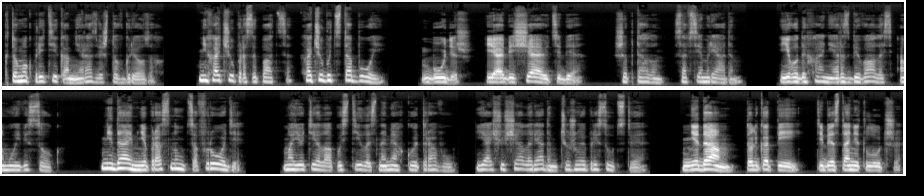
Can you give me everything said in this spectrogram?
кто мог прийти ко мне разве что в грезах. «Не хочу просыпаться, хочу быть с тобой». «Будешь, я обещаю тебе», – шептал он совсем рядом. Его дыхание разбивалось о мой висок. «Не дай мне проснуться, Фроди!» Мое тело опустилось на мягкую траву. Я ощущала рядом чужое присутствие. «Не дам, только пей. Тебе станет лучше.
